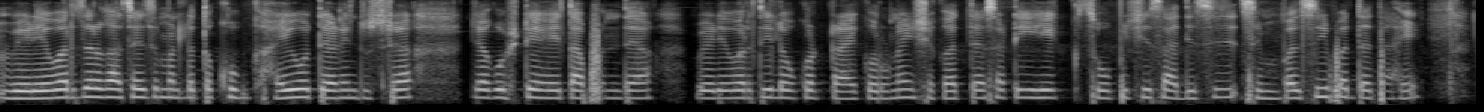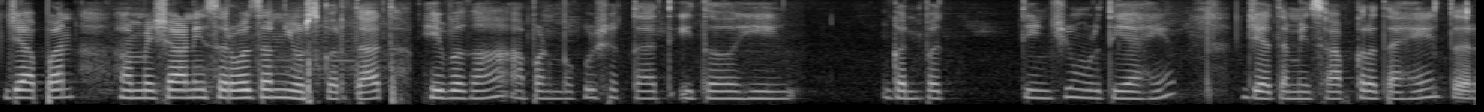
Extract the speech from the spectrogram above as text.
वेळेवर जर घासायचं म्हटलं तर खूप घाई होते आणि दुसऱ्या ज्या गोष्टी आहेत आपण त्या वेळेवरती लवकर ट्राय करू नाही शकत. त्यासाठी ही एक सोपीशी साधीशी सिम्पलशी पद्धत आहे जे आपण हमेशा आणि सर्वजण यूज करतात. हे बघा आपण बघू शकतात इथं ही गणपत तीनची मूर्ती आहे जी आता मी साफ करत आहे. तर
